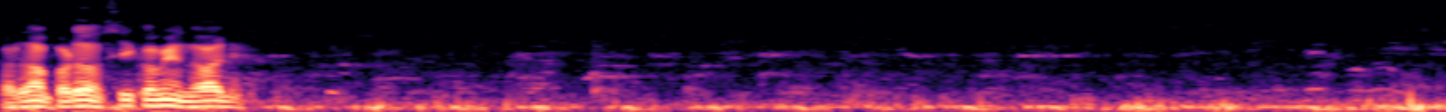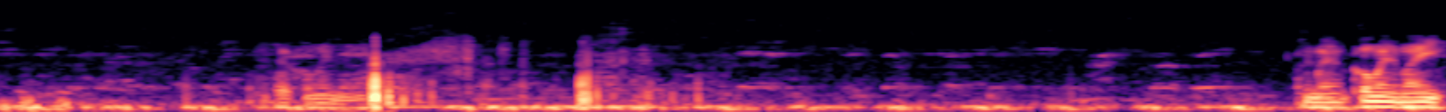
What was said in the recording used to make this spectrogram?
Perdón, perdón, sigue comiendo, vale. Está comiendo. Come, el maíz.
